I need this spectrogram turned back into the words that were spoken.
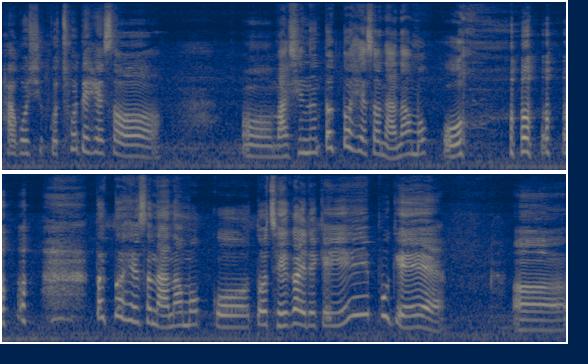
하고 싶고 초대해서 어, 맛있는 떡도 해서 나눠 먹고 떡도 해서 나눠 먹고 또 제가 이렇게 예쁘게 어,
